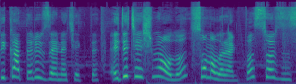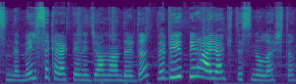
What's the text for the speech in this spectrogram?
dikkatleri üzerine çekti. Ece Çeşmeoğlu son olarak da Söz dizisinde Melisa karakterini canlandırdı ve büyük bir hayran kitlesine ulaştı.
